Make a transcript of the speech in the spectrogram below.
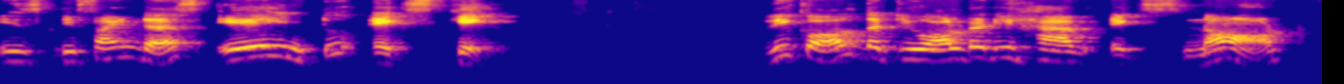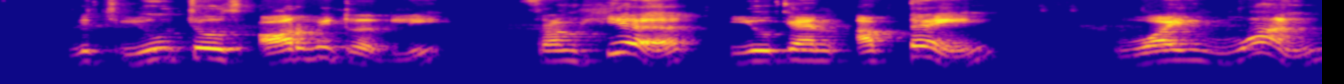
is defined as a into xk. Recall that you already have x naught, which you chose arbitrarily, from here, you can obtain y1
